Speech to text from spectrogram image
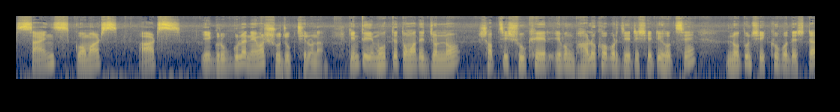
সায়েন্স, কমার্স, আর্টস এই গ্রুপগুলো নেওয়ার সুযোগ ছিল না। কিন্তু এই মুহূর্তে তোমাদের জন্য সবচেয়ে সুখের এবং ভালো খবর যেটি, সেটি হচ্ছে নতুন শিক্ষা উপদেষ্টা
